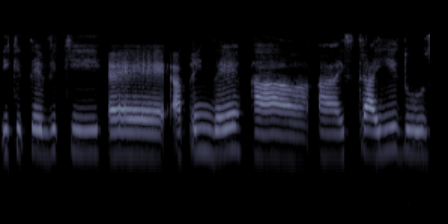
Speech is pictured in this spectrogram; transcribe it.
e que teve que é, aprender a, a extrair dos,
